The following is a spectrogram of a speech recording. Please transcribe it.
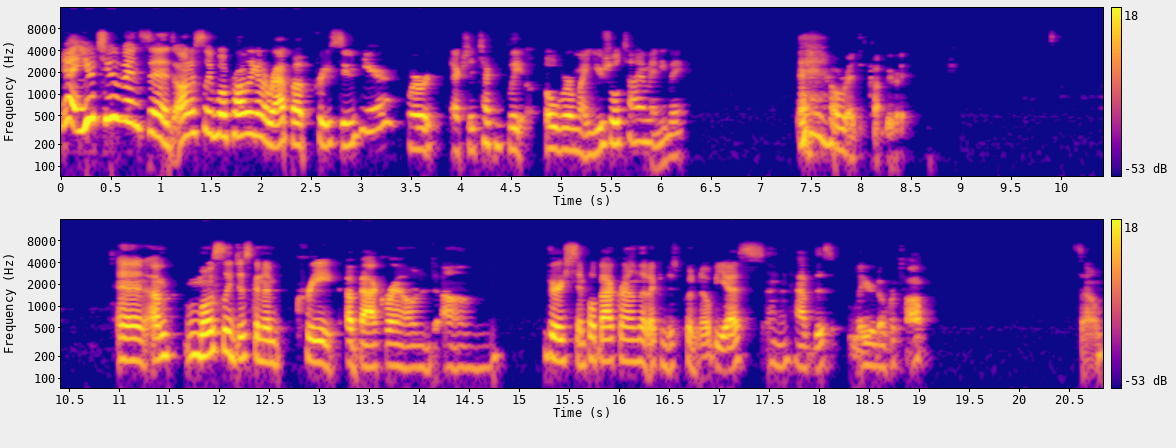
Yeah, you too, Vincent. Honestly, we're probably gonna wrap up pretty soon here. We're actually technically over my usual time anyway. Over at the copyright. And I'm mostly just gonna create a background, um, very simple background that I can just put in OBS and then have this layered over top. So.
